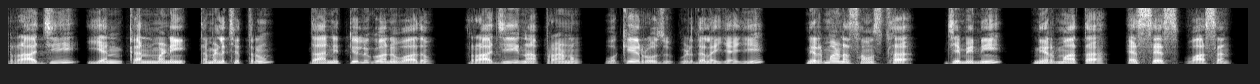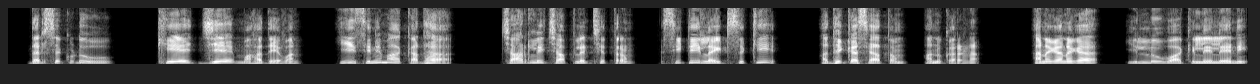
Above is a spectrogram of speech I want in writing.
రాజీ ఎన్ కన్మణి తమిళ చిత్రం దాని తెలుగు అనువాదం రాజీ నా ప్రాణం ఒకే రోజు విడుదలయ్యాయి. నిర్మాణ సంస్థ జెమిని నిర్మాత ఎస్ఎస్ వాసన్. దర్శకుడు కెజె మహదేవన్. ఈ సినిమా కథ చార్లీ చాప్లెట్ చిత్రం సిటీ లైట్స్కి అధిక శాతం అనుకరణ. అనగనగా ఇల్లు వాకిలి లేని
